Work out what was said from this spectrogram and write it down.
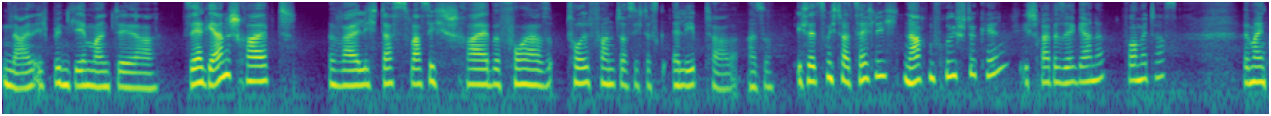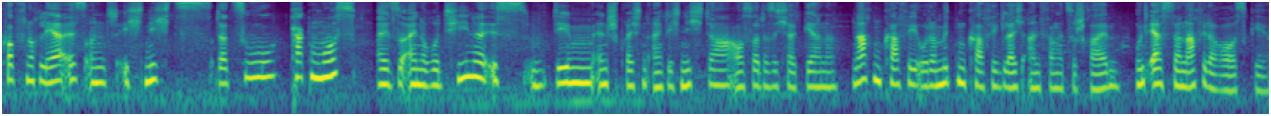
Nein, ich bin jemand, der sehr gerne schreibt, weil ich das, was ich schreibe, vorher toll fand, dass ich das erlebt habe. Also ich setze mich tatsächlich nach dem Frühstück hin. Ich schreibe sehr gerne vormittags, wenn mein Kopf noch leer ist und ich nichts dazu packen muss. Also eine Routine ist dementsprechend eigentlich nicht da, außer dass ich halt gerne nach dem Kaffee oder mit dem Kaffee gleich anfange zu schreiben und erst danach wieder rausgehe.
